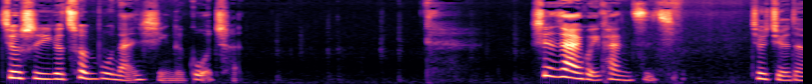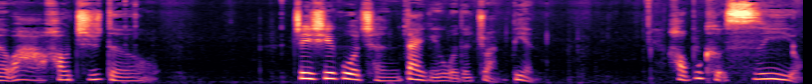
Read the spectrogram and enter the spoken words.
就是一个寸步难行的过程。现在回看自己，就觉得哇，好值得哦！这些过程带给我的转变。好不可思议哦！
